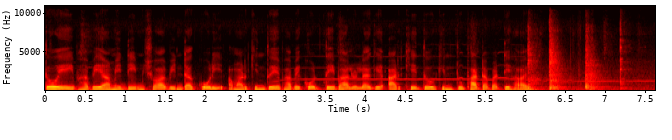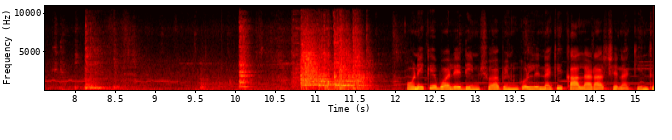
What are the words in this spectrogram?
তো এইভাবেই আমি ডিম, সয়াবিনটা করি। আমার কিন্তু এভাবে করতেই ভালো লাগে আর খেতেও কিন্তু ফাটাফাটি হয়। অনেকে বলে ডিম সোয়াবিন করলে নাকি কালার আসে না, কিন্তু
